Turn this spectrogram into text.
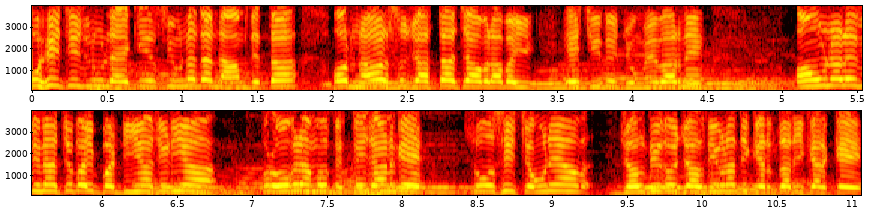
ਉਹੀ ਚੀਜ਼ ਨੂੰ ਲੈ ਕੇ ਅਸੀਂ ਉਹਨਾਂ ਦਾ ਨਾਮ ਦਿੱਤਾ ਔਰ ਨਾਲ ਸੁਜਾਤਾ ਚਾਵਲਾ ਬਾਈ ਇਸ ਚੀਜ਼ ਦੇ ਜ਼ਿੰਮੇਵਾਰ ਨੇ। ਆਉਣ ਵਾਲੇ ਦਿਨਾਂ 'ਚ ਬਾਈ ਵੱਡੀਆਂ ਜਿਹੜੀਆਂ ਪ੍ਰੋਗਰਾਮ ਉਹ ਦਿੱਤੇ ਜਾਣਗੇ। ਸੋ ਅਸੀਂ ਚਾਹੁੰਦੇ ਹਾਂ ਜਲਦੀ ਤੋਂ ਜਲਦੀ ਉਹਨਾਂ ਦੀ ਗ੍ਰਿਫਤਾਰੀ ਕਰਕੇ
